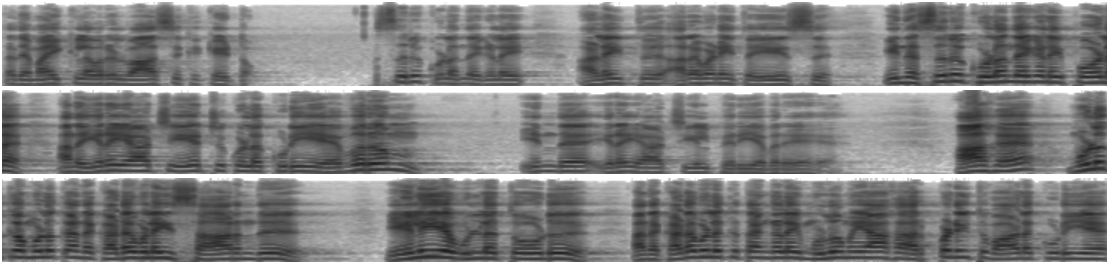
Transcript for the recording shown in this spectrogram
தந்தை மைக்கேல் அவர்கள் வாசுக்கு கேட்டோம். சிறு குழந்தைகளை அழைத்து அரவணைத்த இயேசு இந்த சிறு குழந்தைகளைப் போல அந்த இறையாட்சி ஏற்றுக்கொள்ளக்கூடிய எவரும் இந்த இறையாட்சியில் பெரியவரே. ஆக முழுக்க முழுக்க அந்த கடவுளை சார்ந்து எளிய உள்ளத்தோடு அந்த கடவுளுக்கு தங்களை முழுமையாக அர்ப்பணித்து வாழக்கூடிய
